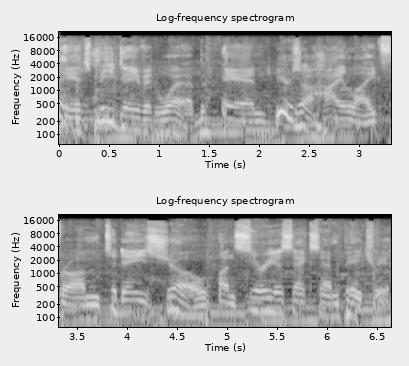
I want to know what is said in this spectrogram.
It's me, David Webb, and here's a highlight from today's show on Sirius XM Patriot.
